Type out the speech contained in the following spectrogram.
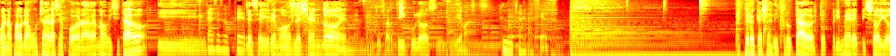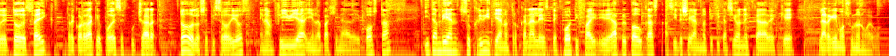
Bueno, Paula, muchas gracias por habernos visitado y gracias a ustedes. te seguiremos leyendo en, tus artículos y, y demás. Muchas gracias. Espero que hayas disfrutado este primer episodio de Todo es Fake. Recordá que podés escuchar todos los episodios en Anfibia y en la página de Posta. Y también suscríbete a nuestros canales de Spotify y de Apple Podcast, así te llegan notificaciones cada vez que larguemos uno nuevo.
